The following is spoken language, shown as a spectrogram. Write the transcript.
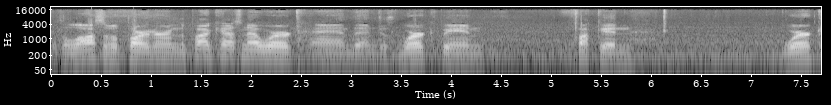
With the loss of a partner in the podcast network, and then just work being fucking work.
